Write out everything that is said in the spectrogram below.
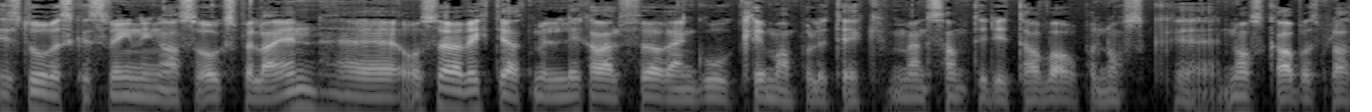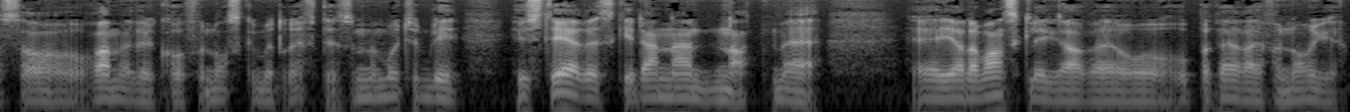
historiske svingninger som òg spiller inn. Eh, og så er det viktig at vi likevel fører en god klimapolitikk, men samtidig tar vare på norsk, eh, norske arbeidsplasser og rammevilkår for norske bedrifter. Så vi må ikke bli hysteriske i den enden at vi eh, gjør det vanskeligere å operere for Norge.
